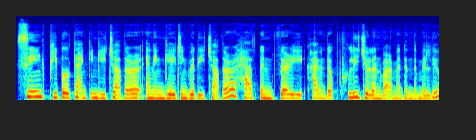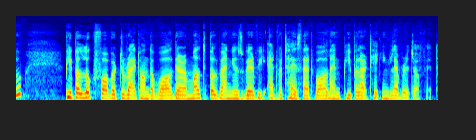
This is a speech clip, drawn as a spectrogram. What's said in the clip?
seeing people thanking each other and engaging with each other has been very kind of collegial environment in the MILU. People look forward to write on the wall. There are multiple venues where we advertise that wall and people are taking leverage of it.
